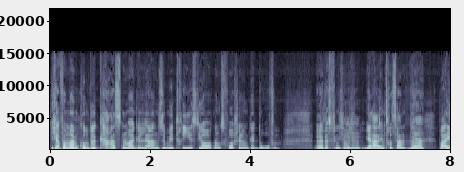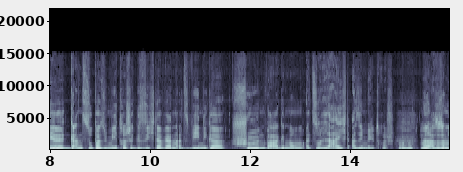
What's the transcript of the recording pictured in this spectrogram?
Ich habe von meinem Kumpel Carsten mal gelernt, Symmetrie ist die Ordnungsvorstellung der Doofen. Äh, Das finde ich nämlich, ja, interessant, ne? Ja. weil ganz super symmetrische Gesichter werden als weniger schön wahrgenommen als so leicht asymmetrisch. Ne? Also so ein,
